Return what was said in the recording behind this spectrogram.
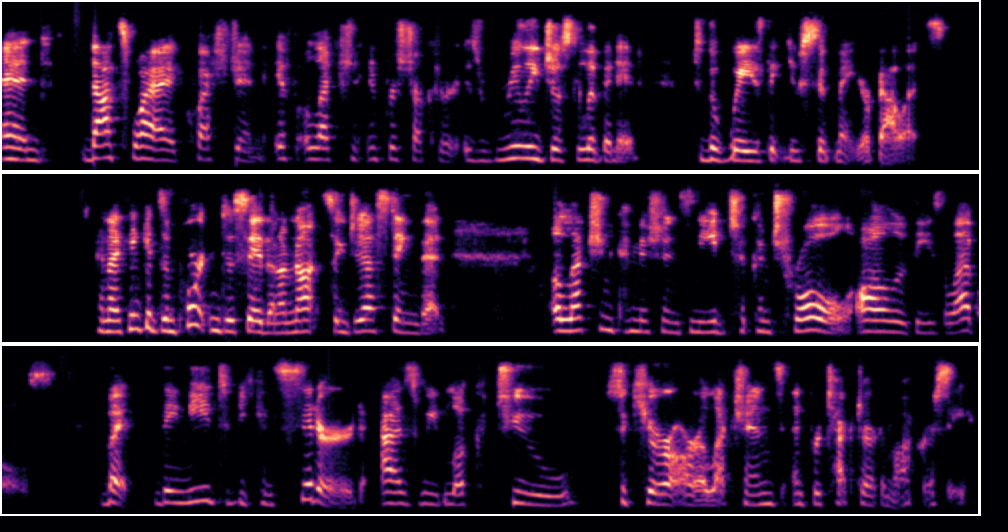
And that's why I question if election infrastructure is really just limited to the ways that you submit your ballots. And I think it's important to say that I'm not suggesting that election commissions need to control all of these levels, but they need to be considered as we look to secure our elections and protect our democracy.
